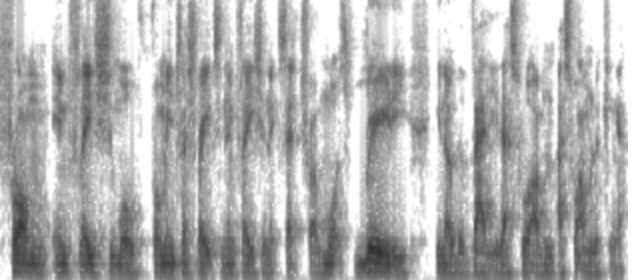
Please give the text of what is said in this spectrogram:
from inflation, well, from interest rates and inflation, etc. And what's really, you know, the value. That's what I'm. That's what I'm looking at.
